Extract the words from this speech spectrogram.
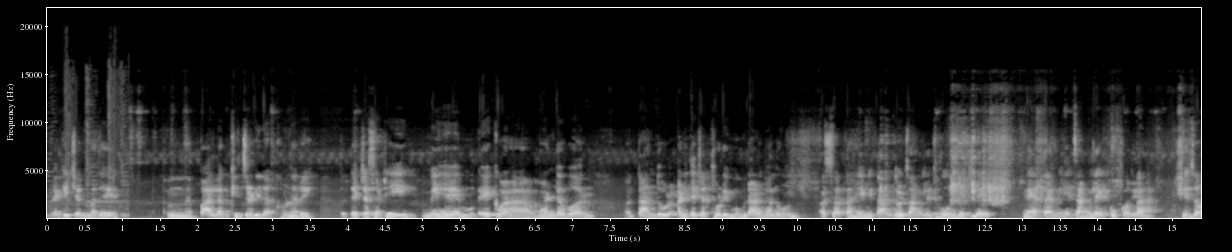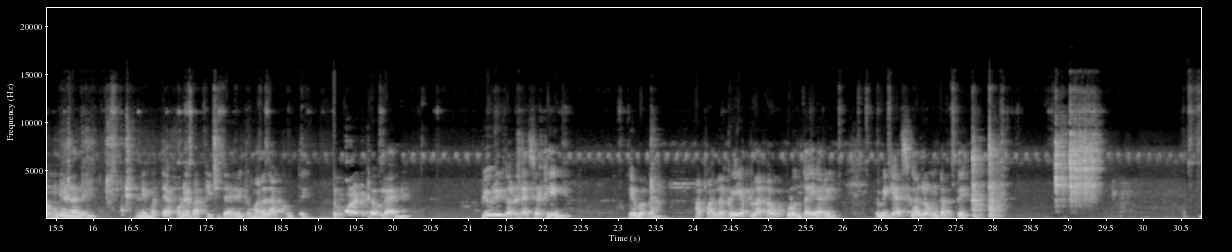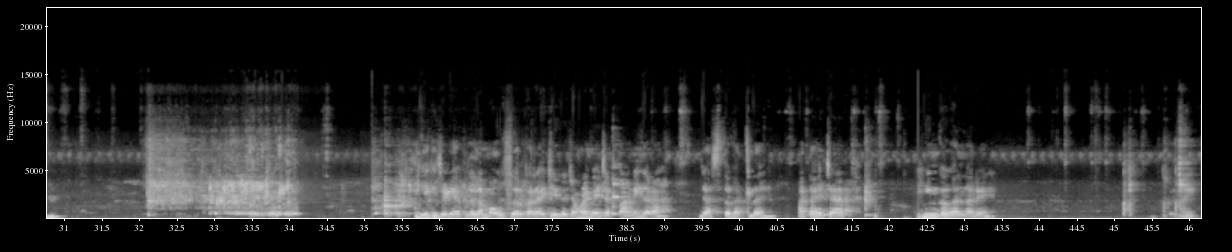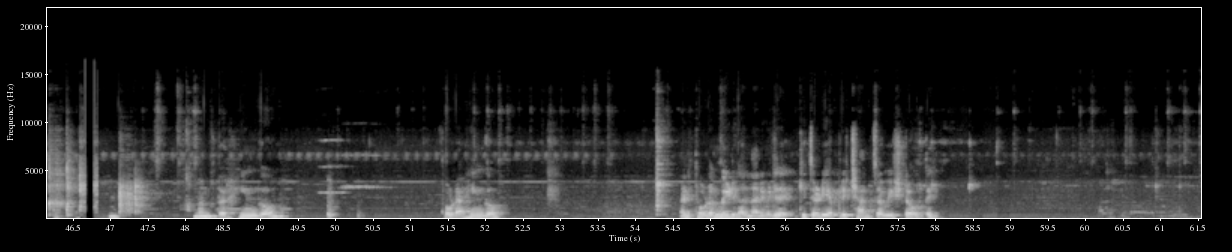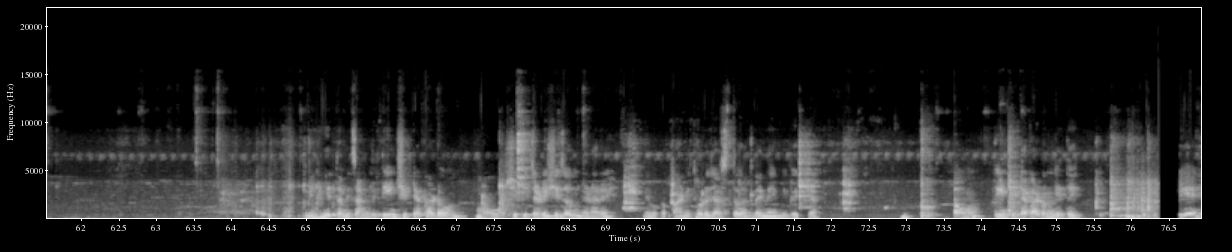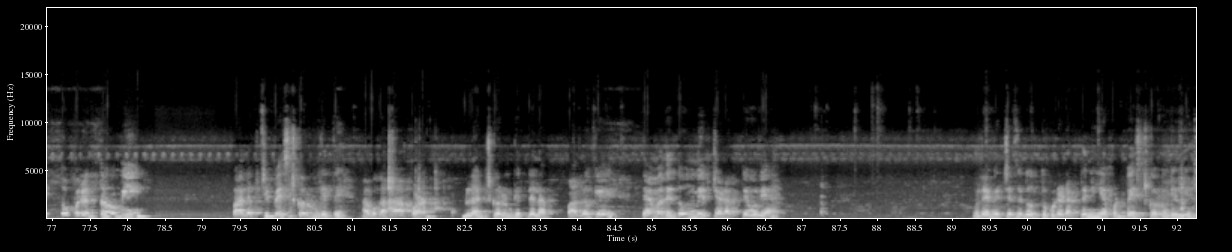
आपल्या किचनमध्ये पालक खिचडी दाखवणार आहे. तर त्याच्यासाठी मी हे एक वा- भांडंभर तांदूळ आणि त्याच्यात थोडी मूग डाळ घालून असं आता हे मी तांदूळ चांगले धुवून घेतले आणि आता मी हे चांगले कुकरला शिजवून घेणार आहे. आणि मग त्यापुढे बाकीची तयारी तुम्हाला दाखवते. उकळत ठेवला आहे प्युरी करण्यासाठी. हे बघा हा पालकही आपला आता उकळून तयार आहे. तर मी गॅस घालवून टाकते. ही खिचडी आपल्याला मऊसर करायची आहे. त्याच्यामुळे मी याच्यात पाणी जरा जास्त घातलं आहे आता ह्याच्यात हिंग घालणार आहे. नाही. नंतर हिंग. थोडा हिंग. आणि थोडं मीठ घालणार आहे. म्हणजे खिचडी आपली छान चविष्ट होते. हे तर मी चांगली तीन शिट्ट्या काढून मऊ अशी खिचडी शिजवून घेणार आहे. हे बघा पाणी थोडं जास्त घातलं आहे नेहमीपेक्षा. लावून तीन शिट्ट्या काढून घेते. ये तोपर्यंत मी पालकची पेस्ट करून घेते. हा बघा हा आपण ब्लंच करून घेतलेला पालक आहे. त्यामध्ये दोन मिरच्या टाकते ओल्या. ओल्या मिरच्याचे दोन तुकडे टाकते आणि ही आपण पेस्ट करून घेऊया.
